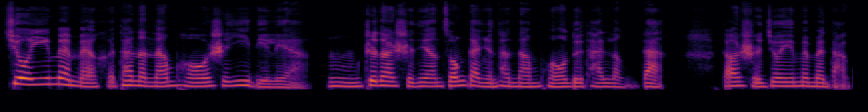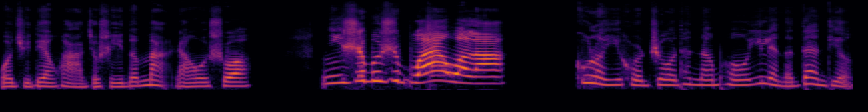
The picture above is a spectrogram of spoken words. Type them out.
就一妹妹和她的男朋友是异地恋，嗯，这段时间总感觉她男朋友对她冷淡。当时就一妹妹打过去电话就是一顿骂，然后说：“你是不是不爱我了？”过了一会儿之后，她男朋友一脸的淡定：“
